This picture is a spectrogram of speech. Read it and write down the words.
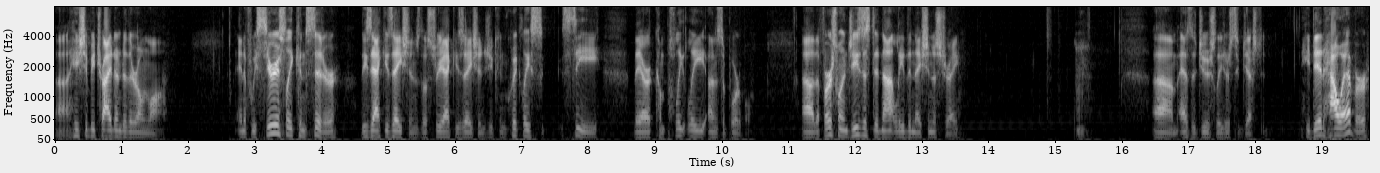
uh, he should be tried under their own law. And if we seriously consider these accusations, those three accusations, you can quickly see they are completely unsupportable. Uh, the first one Jesus did not lead the nation astray, um, as the Jewish leaders suggested. He did, however,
